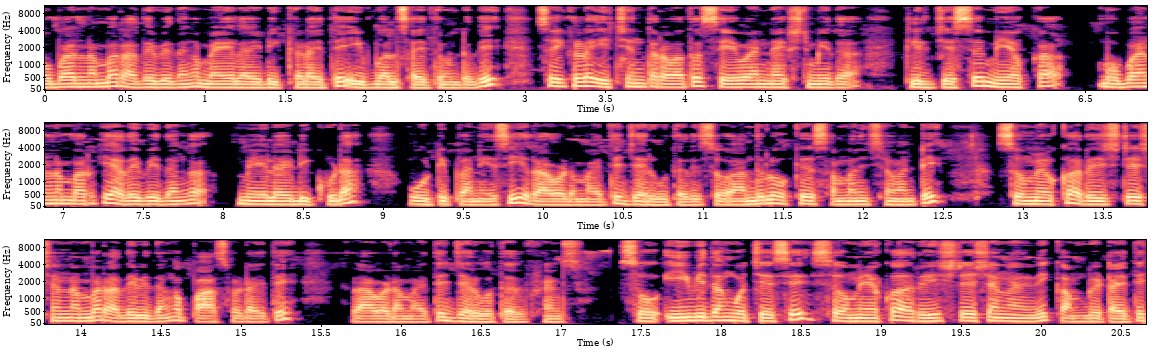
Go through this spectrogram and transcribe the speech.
మొబైల్ నెంబర్ అదేవిధంగా మెయిల్ ఐడి ఇక్కడ అయితే ఇవ్వాల్సి అయితే ఉంటుంది. సో ఇక్కడ ఇచ్చిన తర్వాత సేవ్ అండ్ నెక్స్ట్ మీద క్లిక్ చేస్తే మీ యొక్క మొబైల్ నెంబర్కి అదేవిధంగా మెయిల్ ఐడి కూడా ఓటీపీ అనేసి రావడం అయితే జరుగుతుంది. సో అందులోకి సంబంధించినటువంటి సో మీ యొక్క రిజిస్ట్రేషన్ నెంబర్ అదేవిధంగా పాస్వర్డ్ అయితే రావడం అయితే జరుగుతుంది ఫ్రెండ్స్. సో ఈ విధంగా వచ్చేసి సో మీ యొక్క రిజిస్ట్రేషన్ అనేది కంప్లీట్ అయితే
